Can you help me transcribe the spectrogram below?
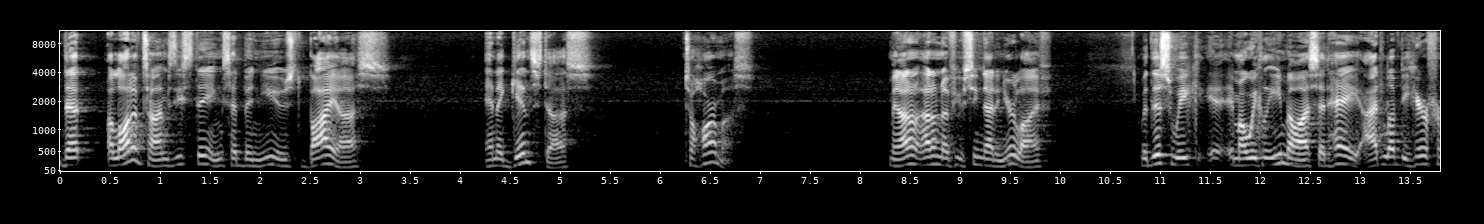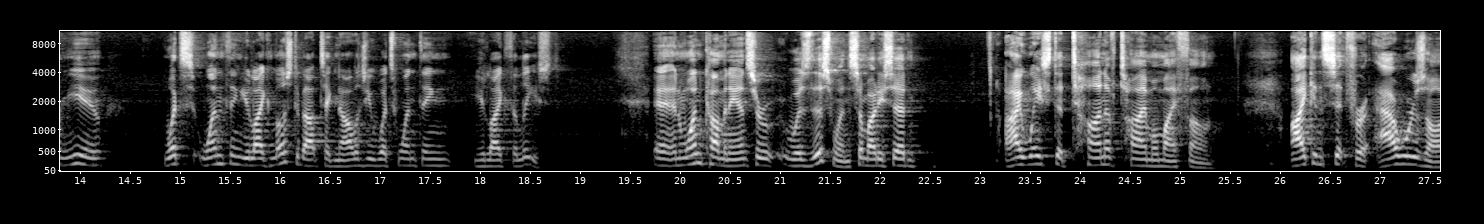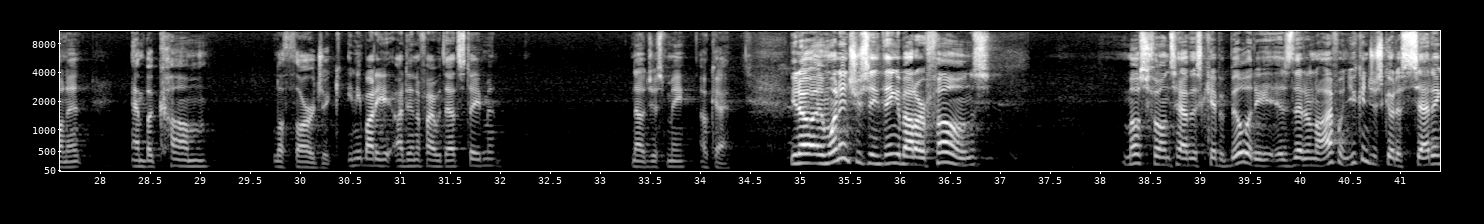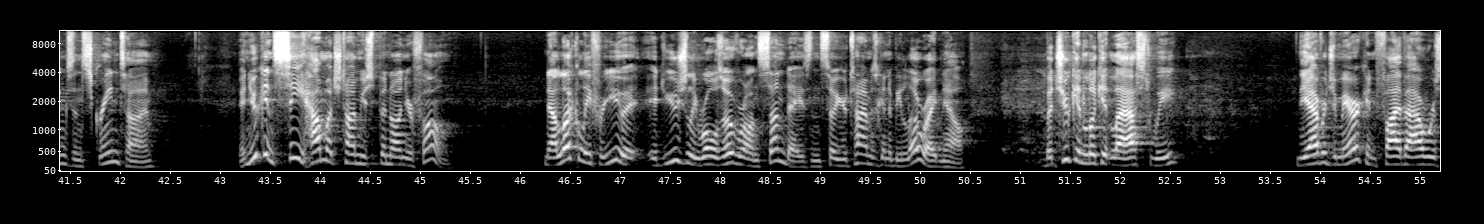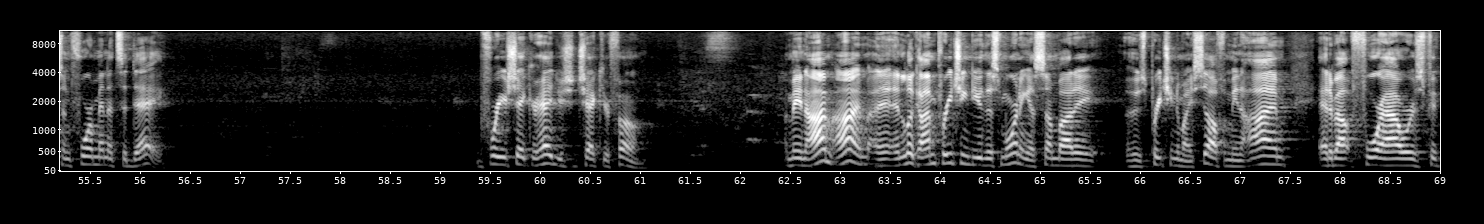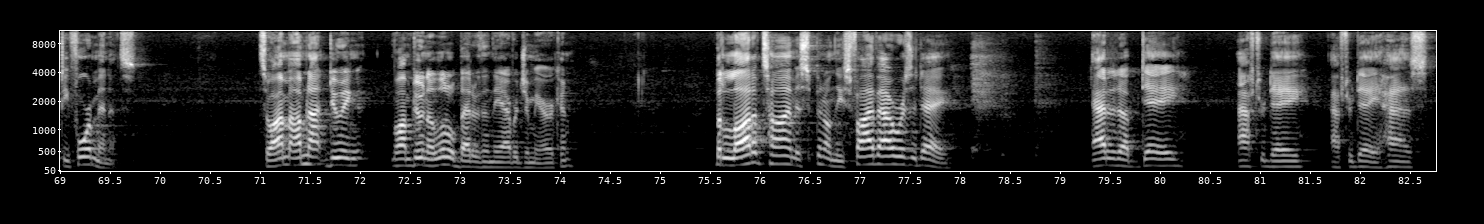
that a lot of times these things have been used by us and against us to harm us. I mean, I don't, I don't know if you've seen that in your life, but this week in my weekly email, I said, Hey, I'd love to hear from you. What's one thing you like most about technology? What's one thing you like the least? And one common answer was this one somebody said, I waste a ton of time on my phone. I can sit for hours on it and become lethargic. Anybody identify with that statement? No, just me? Okay. You know, and one interesting thing about our phones, most phones have this capability, is that on an iPhone, you can just go to settings and screen time, and you can see how much time you spend on your phone. Now, luckily for you, it, it usually rolls over on Sundays, and so your time is going to be low right now. But you can look at last week. The average American, five hours and four minutes a day. Before you shake your head, you should check your phone. I mean, I'm, I'm, and look, I'm preaching to you this morning as somebody who's preaching to myself. I mean, I'm at about four hours, 54 minutes. So I'm, I'm not doing, well, I'm doing a little better than the average American. But a lot of time is spent on these five hours a day, added up day after day after day, has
